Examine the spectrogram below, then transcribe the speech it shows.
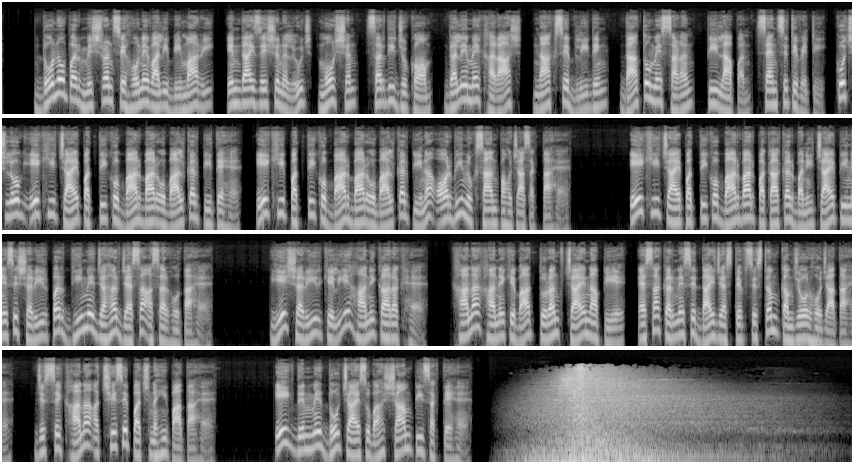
दोनों पर मिश्रण से होने वाली बीमारी, इंडाइजेशन अलूज मोशन, सर्दी, जुकाम गले में खराश, नाक से ब्लीडिंग दांतों में सड़न, पीलापन सेंसिटिविटी कुछ लोग एक ही चाय पत्ती को बार बार उबालकर पीते हैं, एक ही पत्ती को बार बार उबालकर पीना और भी नुकसान पहुँचा सकता है। एक ही चाय पत्ती को बार बार पकाकर बनी चाय पीने से शरीर पर धीमे जहर जैसा असर होता है। ये शरीर के लिए हानिकारक है। खाना खाने के बाद तुरंत चाय ना पिए ऐसा करने से डाइजेस्टिव सिस्टम कमज़ोर हो जाता है, जिससे खाना अच्छे से पच नहीं पाता है। एक दिन में दो चाय सुबह शाम पी सकते हैं।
